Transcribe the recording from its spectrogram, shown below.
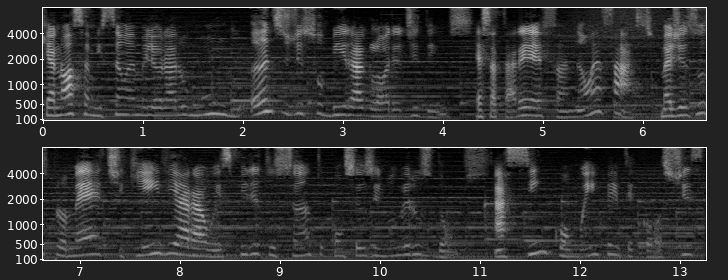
que a nossa missão é melhorar o mundo antes de subir à glória de Deus. Essa tarefa não é fácil, mas Jesus promete que enviará o Espírito Santo com seus inúmeros dons. Assim como em Pentecostes,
